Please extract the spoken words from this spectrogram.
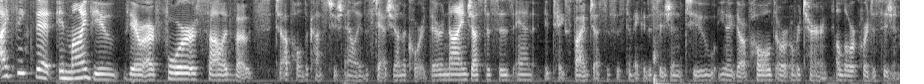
I think that, in my view, there are four solid votes to uphold the constitutionality of the statute on the court. There are nine justices, and it takes five justices to make a decision to you know, either uphold or overturn a lower court decision.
